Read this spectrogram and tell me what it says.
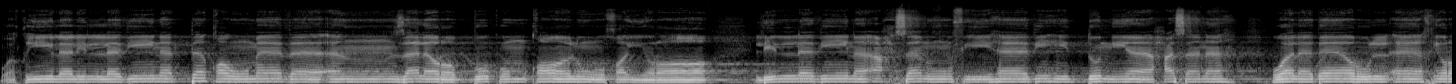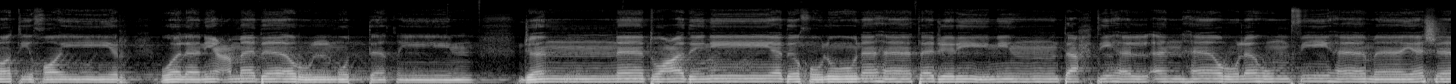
وَقِيلَ لِلَّذِينَ اتَّقَوْا مَاذَا أَنزَلَ رَبُّكُمْ؟ قَالُوا خَيْرًا. لِلَّذِينَ أَحْسَنُوا فِي هَذِهِ الدُّنْيَا حَسَنَةٌ وَلَدَارُ الْآخِرَةِ خَيْرٌ وَلَنِعْمَ دَارُ الْمُتَّقِينَ. جَنَّاتُ عَدْنٍ يَدْخُلُونَهَا تَجْرِي مِن تَحْتِهَا الْأَنْهَارُ لَهُمْ فِيهَا مَا يَشَاءُونَ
